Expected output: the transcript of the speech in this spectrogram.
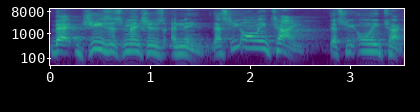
that Jesus mentions a name. That's the only time. That's the only time.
